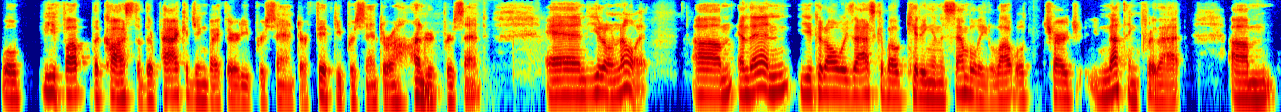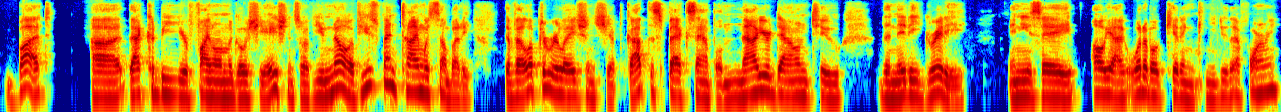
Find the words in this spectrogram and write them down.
will beef up the cost of their packaging by 30% or 50% or 100%. And you don't know it. Um, and then you could always ask about kitting and assembly. A lot will charge nothing for that. Um, but uh, that could be your final negotiation. So if you know, if you spent time with somebody, developed a relationship, got the spec sample, now you're down to the nitty gritty and you say, "Oh yeah, what about kitting? Can you do that for me?"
